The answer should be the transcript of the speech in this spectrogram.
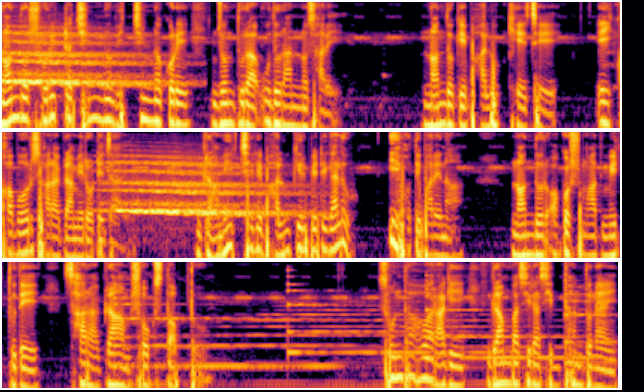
নন্দর শরীরটা ছিন্ন বিচ্ছিন্ন করে জন্তুরা উদরান্ন সারে। নন্দকে ভালুক খেয়েছে, এই খবর সারা গ্রামে রটে যায়। গ্রামের ছেলে ভালুকের পেটে গেল? এ হতে পারে না। নন্দর অকস্মাৎ মৃত্যুতে সারা গ্রাম শোকস্তব্ধ সন্ধ্যা হওয়ার আগে গ্রামবাসীরা সিদ্ধান্ত নেয়,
